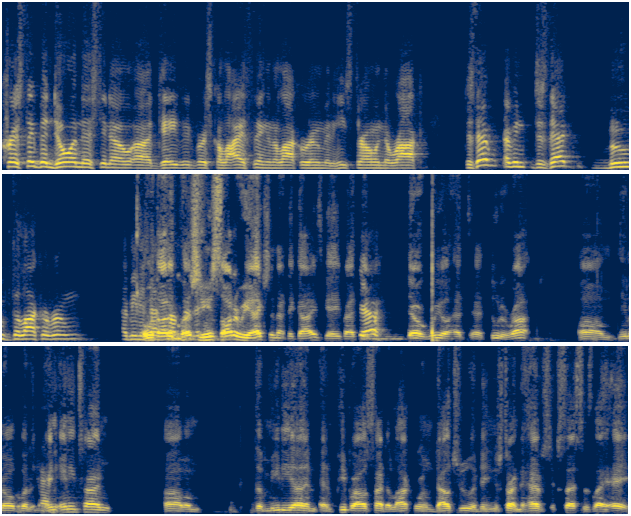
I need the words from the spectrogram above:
Chris, they've been doing this, you know, uh, David versus Goliath thing in the locker room, and he's throwing the rock. Does that? I mean, does that move the locker room? I mean, without a question, that- you saw the reaction that the guys gave. I think Yeah. Del Rio had, had threw the rock. Um, you know, but any, anytime um, the media and, and people outside the locker room doubt you, and then you're starting to have success, it's like, hey,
